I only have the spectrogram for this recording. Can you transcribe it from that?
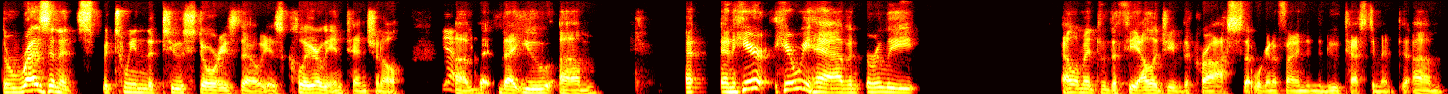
the resonance between the two stories, though, is clearly intentional. Yeah. um, that, that you um, and here here we have an early element of the theology of the cross that we're going to find in the New Testament. Um,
